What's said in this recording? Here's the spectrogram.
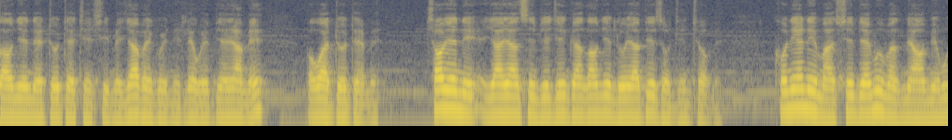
ကောင်းခြင်းနဲ့တိုးတက်ခြင်းရှိမယ်ရပိုင်ခွင့်နဲ့လက်ဝဲပြန်ရမယ်ဘဝတိုးတက်မယ်6ရက်နေ့အရာရာဆင်ပြေခြင်းကံကောင်းခြင်းလိုရာပြည့်စုံခြင်းချုပ်မယ်9ရက်နေ့မှာရှင်ပြိုင်မှုမှမြောင်မြင်မှု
